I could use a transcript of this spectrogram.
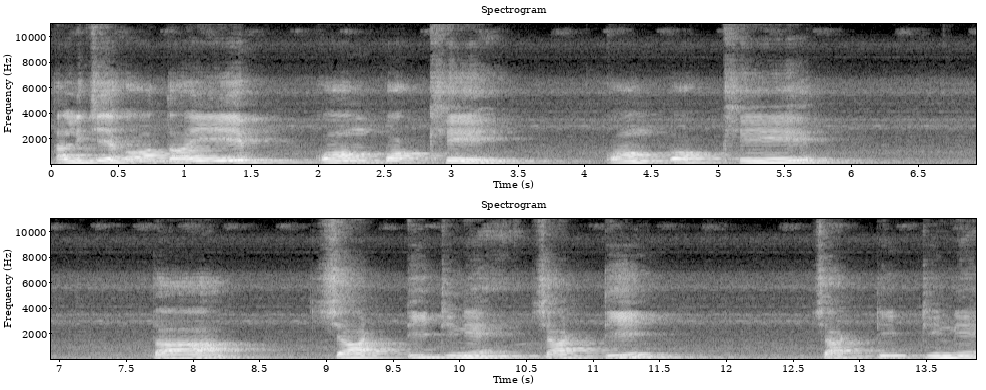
তাহলে লিখছে দেখো, অতএব কমপক্ষে কমপক্ষে তা চারটি টিনে, চারটি চারটি টিনে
